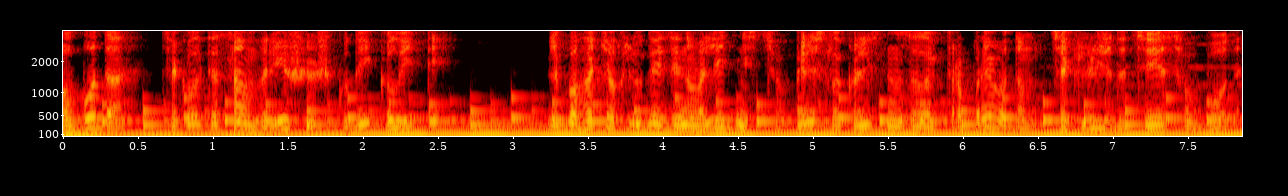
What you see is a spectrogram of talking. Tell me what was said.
Свобода це коли ти сам вирішуєш, куди і коли йти. Для багатьох людей з інвалідністю крісло колісне з електроприводом це ключ до цієї свободи.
